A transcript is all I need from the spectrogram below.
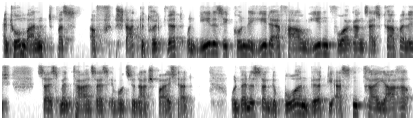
ein Tonband, was auf Start gedrückt wird und jede Sekunde, jede Erfahrung, jeden Vorgang, sei es körperlich, sei es mental, sei es emotional speichert. Und wenn es dann geboren wird, die ersten drei Jahre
